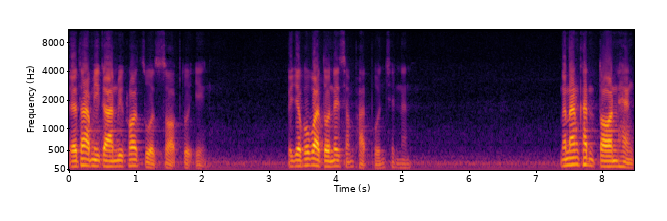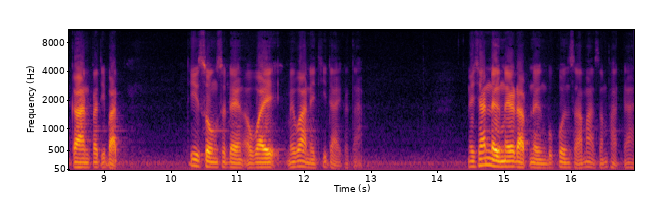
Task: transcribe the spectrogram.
แต่ถ้ามีการวิเคราะห์ตรวจสอบตัวเอง ก็จะพบว่าตนได้สัมผัสผลเช่นนั้น ดังนั้นขั้นตอนแห่งการปฏิบัติที่ทรงแสดงเอาไว้ไม่ว่าในที่ใดก็ตาม ในชั้นหนึ่งในระดับหนึ่งบุคคลสามารถสัมผัสได้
